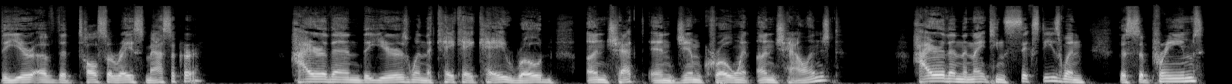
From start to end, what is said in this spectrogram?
the year of the Tulsa race massacre, higher than the years when the KKK rode unchecked and Jim Crow went unchallenged, higher than the 1960s when the Supremes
